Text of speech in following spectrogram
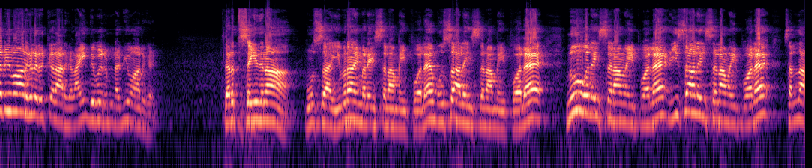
நபிமார்கள் இருக்கிறார்கள். ஐந்து பேரும் நபிமார்கள். தரத்து செய்தனா மூசா இப்ராஹிம் அலை இஸ்லாமை போல மூசா அலை இஸ்லாமை போல நூ அலை இஸ்லாமை போல ஈசா அலை இஸ்லாமை போல சல்லா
